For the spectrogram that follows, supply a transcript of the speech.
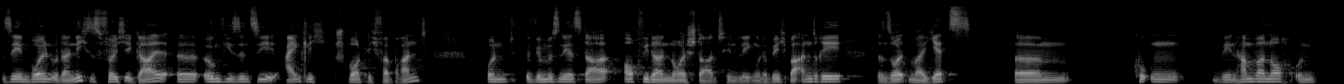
sehen wollen oder nicht, ist völlig egal. Äh, irgendwie sind sie eigentlich sportlich verbrannt. Und wir müssen jetzt da auch wieder einen Neustart hinlegen. Und da bin ich bei André, dann sollten wir jetzt ähm, gucken, wen haben wir noch und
